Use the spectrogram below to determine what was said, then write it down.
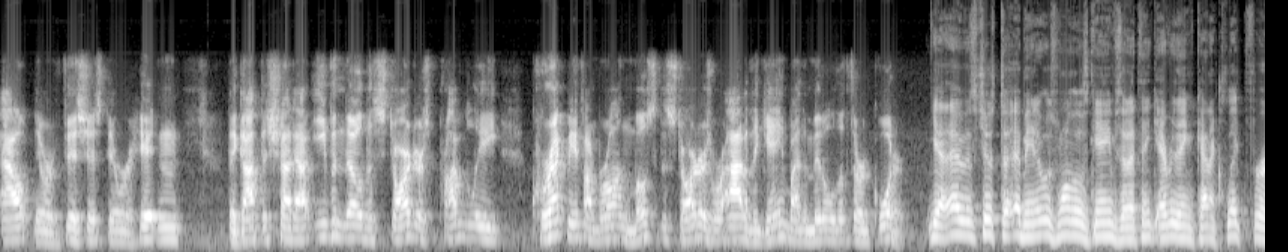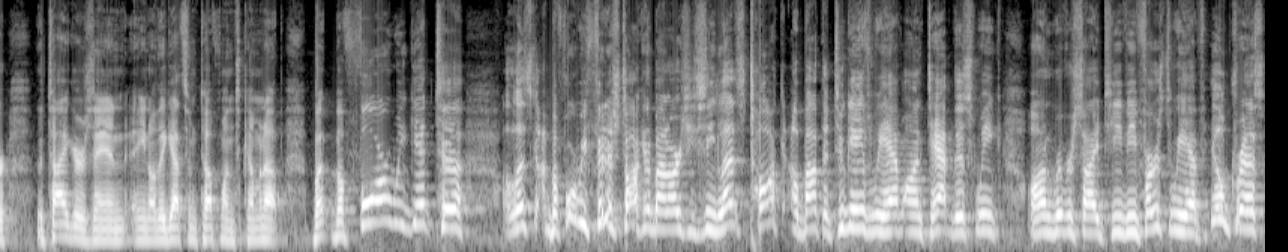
out. They were vicious. They were hitting. They got the shutout, even though the starters probably, correct me if I'm wrong, most of the starters were out of the game by the middle of the third quarter. Yeah, it was just, I mean, it was one of those games that I think everything kind of clicked for the Tigers, and, you know, they got some tough ones coming up. But before we get to, let's, before we finish talking about RCC, let's talk about the two games we have on tap this week on Riverside TV. First, we have Hillcrest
